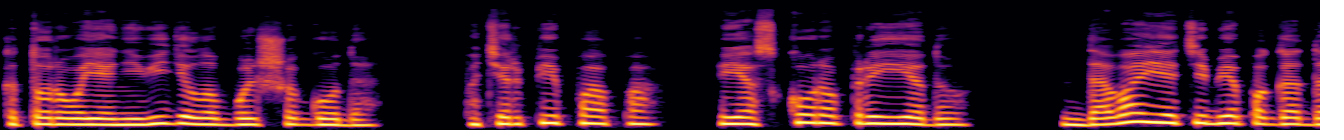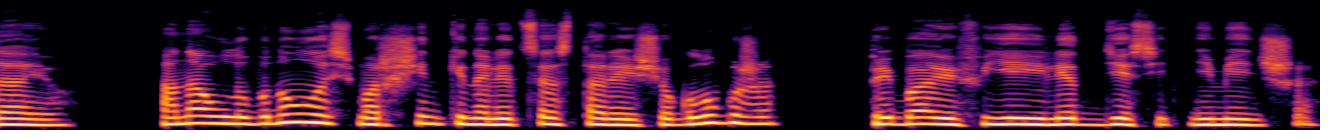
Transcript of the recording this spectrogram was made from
которого я не видела больше года. «Потерпи, папа, я скоро приеду. Давай я тебе погадаю. Она улыбнулась, морщинки на лице стали еще глубже, прибавив ей лет десять, не меньше.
